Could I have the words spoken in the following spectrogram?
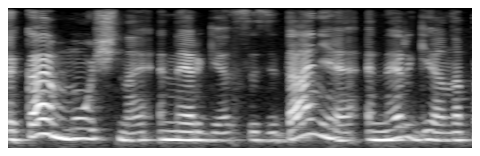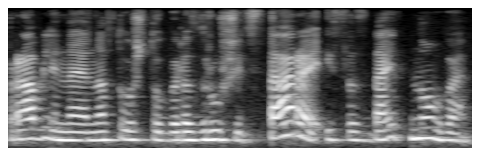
такая мощная энергия созидания, энергия, направленная на то, чтобы разрушить старое и создать новое,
